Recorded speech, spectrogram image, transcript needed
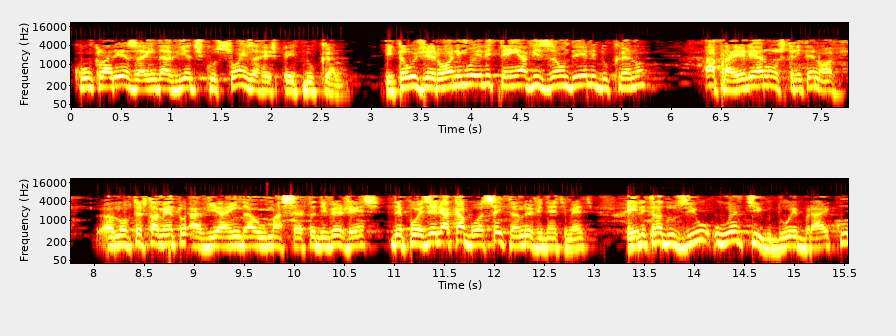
com clareza, ainda havia discussões a respeito do cânon. Então o Jerônimo ele tem a visão dele do cânon. Ah, para ele eram os 39. No Novo Testamento havia ainda uma certa divergência. Depois ele acabou aceitando, evidentemente. Ele traduziu o antigo, do hebraico,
